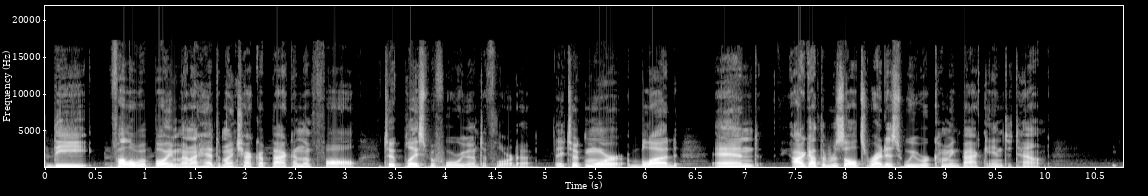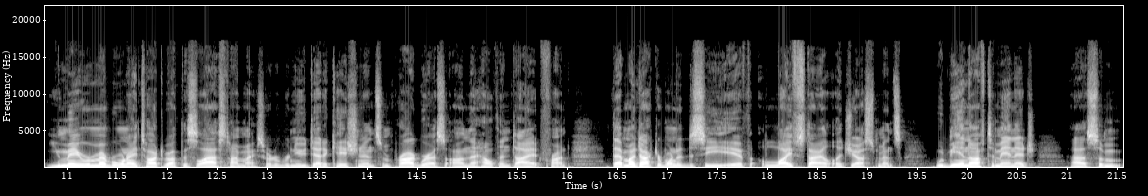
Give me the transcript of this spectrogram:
the follow up appointment I had to my checkup back in the fall took place before we went to Florida. They took more blood, and I got the results right as we were coming back into town you may remember when I talked about this last time, I sort of renewed dedication and some progress on the health and diet front, that my doctor wanted to see if lifestyle adjustments would be enough to manage uh, some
